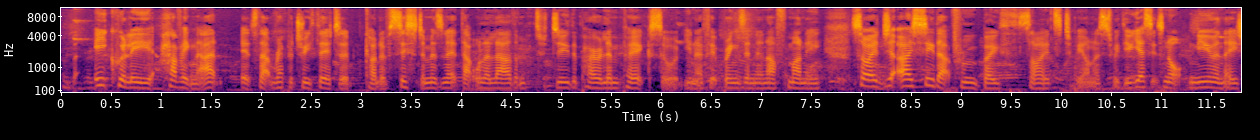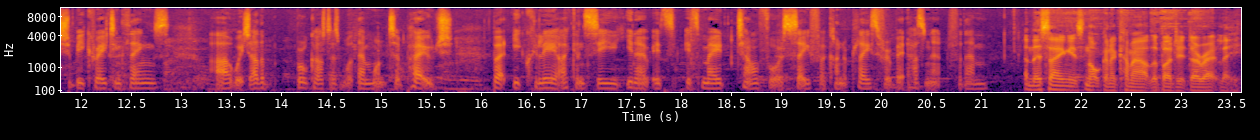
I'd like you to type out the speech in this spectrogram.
But equally, having that, it's that repertory theatre kind of system, isn't it? That will allow them to do the Paralympics or, you know, if it brings in enough money. So I, I see that from both sides, to be honest with you. Yes, it's not new and they should be creating things uh, which other broadcasters what then want to poach. But equally, I can see, you know, it's, it's made Channel 4 a safer kind of place for a bit, hasn't it, for them? And they're saying it's not going to come out of the budget directly.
